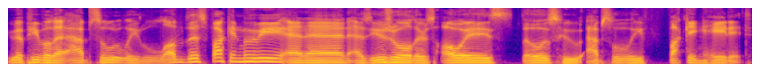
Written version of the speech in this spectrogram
you have people that absolutely love this fucking movie, and then, as usual, there's always those who absolutely fucking hate it.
